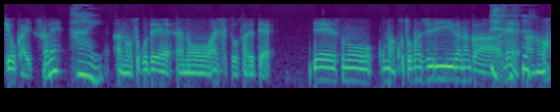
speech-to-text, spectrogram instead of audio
業界ですかね、はい、あのそこであの挨拶をされて、で、その、まあ、言葉尻がなんかね、あの、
